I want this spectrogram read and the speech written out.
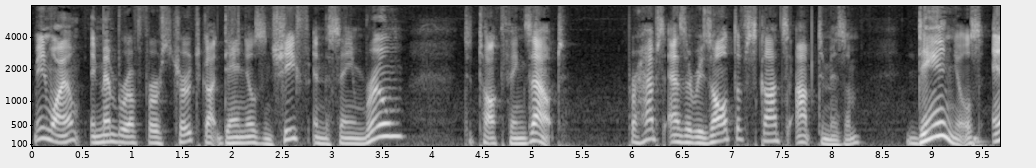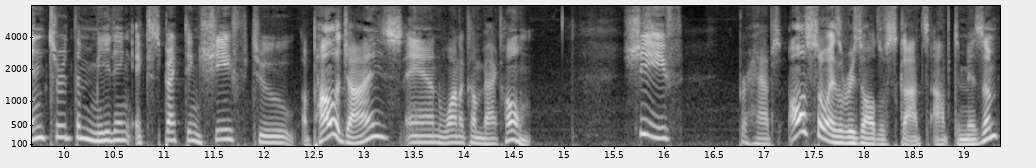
Meanwhile, a member of First Church got Daniells and Sheafe in the same room to talk things out. Perhaps as a result of Scott's optimism, Daniells entered the meeting expecting Sheafe to apologize and want to come back home. Sheafe, perhaps also as a result of Scott's optimism,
